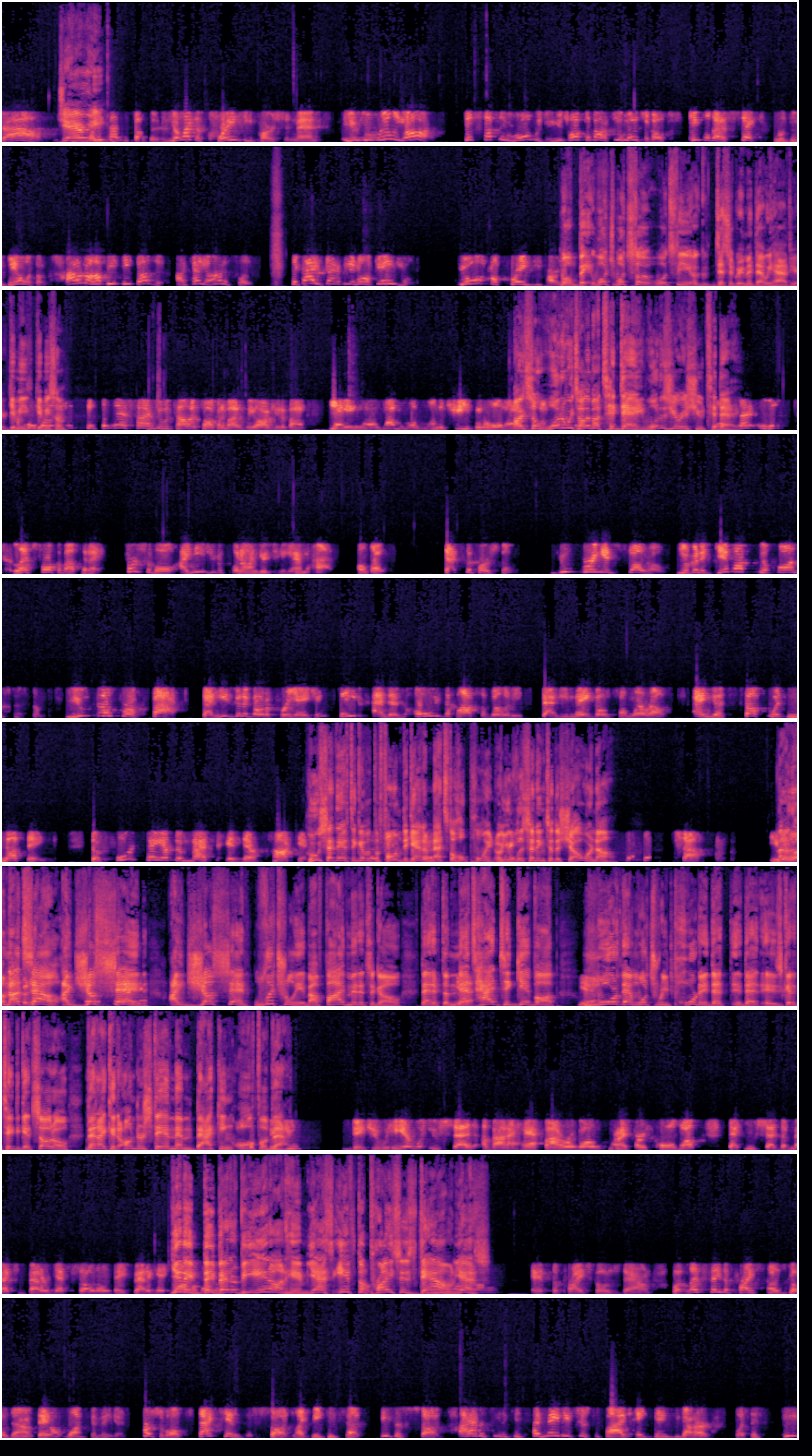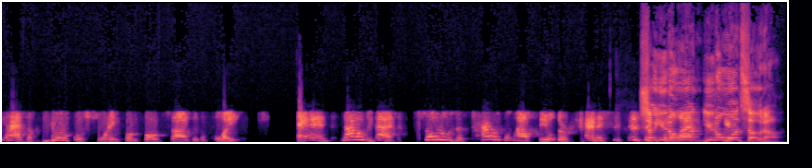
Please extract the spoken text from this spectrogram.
Sal, Jerry. let me Jerry. tell you something. You're like a crazy person, man. You you really are. There's something wrong with you. You talked about a few minutes ago people that are sick. Would you deal with them? I don't know how BT does it. I tell you honestly, the guy's got to be an archangel. You're a crazy person. Well, ba- what's what's the what's the uh, disagreement that we have here? Give me give me some. The, last time you were tell, talking about it, we argued about getting uh, Yamamoto on the cheap and all of that. All right, so stuff. what are we talking about today? What is your issue today? Let, let, let's talk about today. First of all, I need you to put on your GM hat. Okay, that's the first thing. You bring in Soto. You're going to give up your farm system. You know for a fact that he's going to go to free agency, and there's always a possibility that he may go somewhere else. And you're stuck with nothing. The forte of the Mets is their pocket. Who said they have to give up the farm to get him? That's the whole point. Are you listening to the show or no? Sal. you No, no, not? Sal. I just said, I just said, literally about five minutes ago, that if the Mets had to give up Yeah. more than what's reported that that is going to take to get Soto, then I could understand them backing off of Did that. you did you hear what you said about a half hour ago when I first called up? That you said the Mets better get Soto, they better get Yeah, they, they better be in on him. Yes, if the Okay. price is down. Don't Yes. know If the price goes down, but let's say the price does go down, they don't want Dominguez. First of all, that kid is a stud, like BT said. He's a stud. I haven't seen a kid, and maybe it's just the five, eight games he got hurt, but the, he has a beautiful swing from both sides of the plate. And not only that, Soto is a terrible outfielder, and his statistics. So you don't last want you don't year- want Soto.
